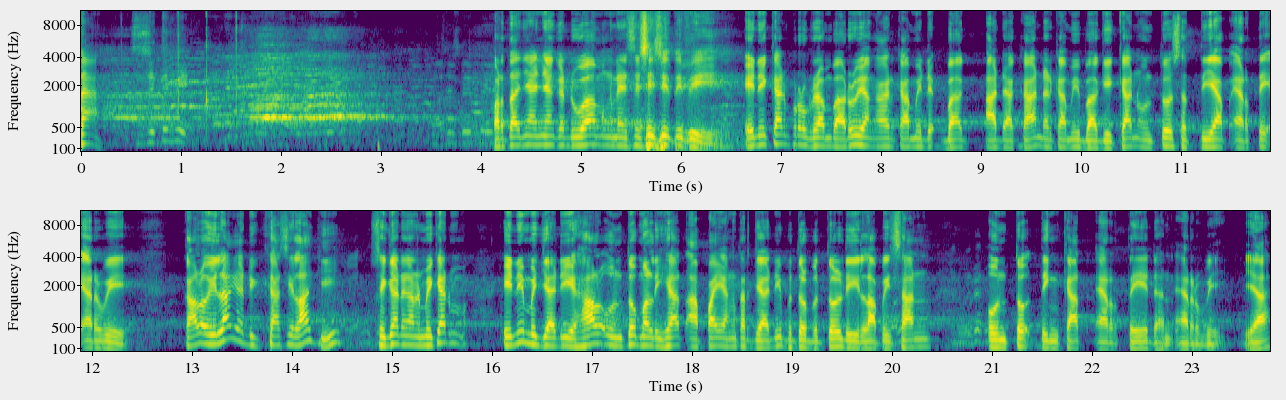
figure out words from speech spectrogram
Nah, Pertanyaan yang kedua mengenai CCTV. Ini kan program baru yang akan kami adakan dan kami bagikan untuk setiap RT RW. Kalau hilang ya dikasih lagi sehingga dengan demikian ini menjadi hal untuk melihat apa yang terjadi betul-betul di lapisan untuk tingkat RT dan RW ya.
